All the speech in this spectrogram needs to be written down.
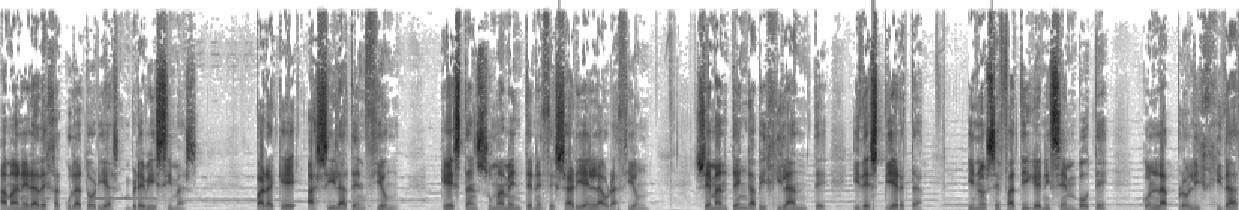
a manera de jaculatorias brevísimas, para que así la atención, que es tan sumamente necesaria en la oración, se mantenga vigilante y despierta y no se fatigue ni se embote con la prolijidad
